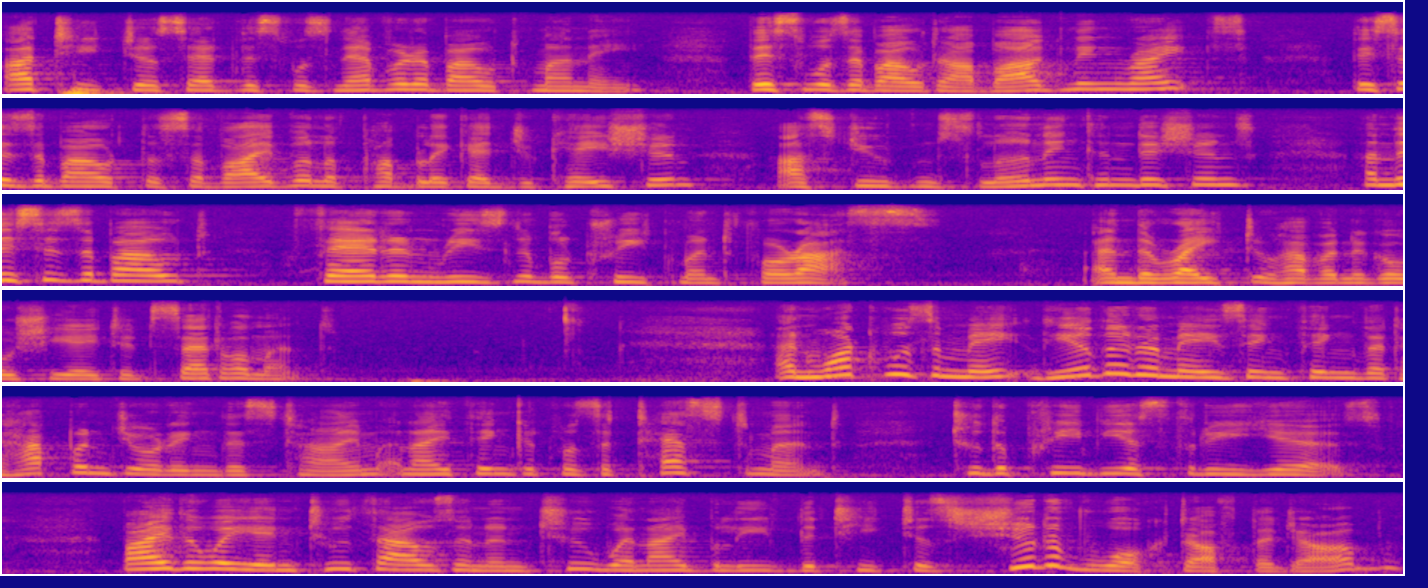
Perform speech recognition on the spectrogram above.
our teachers said this was never about money. This was about our bargaining rights. This is about the survival of public education, our students' learning conditions, and this is about fair and reasonable treatment for us and the right to have a negotiated settlement. And what was ama- the other amazing thing that happened during this time, and I think it was a testament to the previous three years. By the way, in 2002, when I believed the teachers should have walked off the job,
